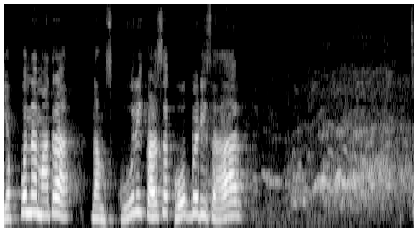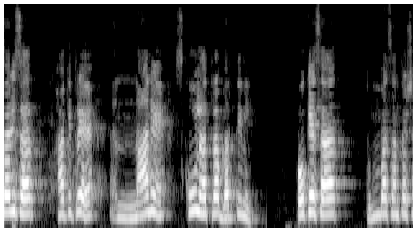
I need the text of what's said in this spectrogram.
ಯಪ್ಪನ್ನ ಮಾತ್ರ ನಮ್ಮ ಸ್ಕೂಲಿಗೆ ಕಳ್ಸಕ್ ಹೋಗ್ಬೇಡಿ ಸಾರ್ ಸರಿ ಸರ್, ಹಾಗಿದ್ರೆ ನಾನೇ ಸ್ಕೂಲ್ ಹತ್ರ ಬರ್ತೀನಿ. ಓಕೆ ಸರ್ ತುಂಬಾ ಸಂತೋಷ.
